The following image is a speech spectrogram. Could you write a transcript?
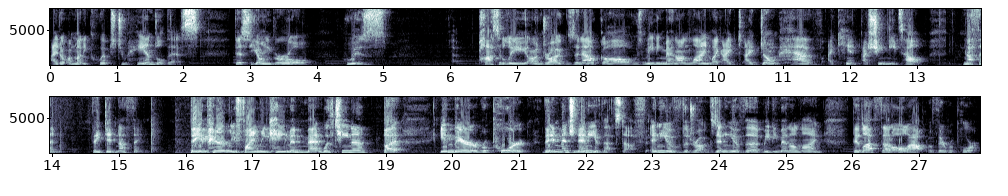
I don't, I'm not equipped to handle this. This young girl who is possibly on drugs and alcohol, who's meeting men online. Like, I, I don't have, I can't, I, she needs help. Nothing. They did nothing. They apparently finally came and met with Tina, but in their report, they didn't mention any of that stuff, any of the drugs, any of the meeting men online. They left that all out of their report.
